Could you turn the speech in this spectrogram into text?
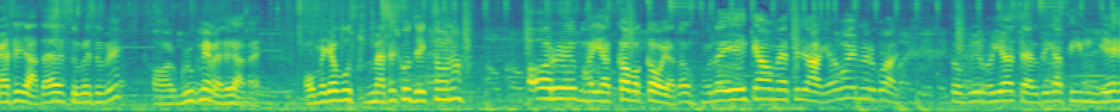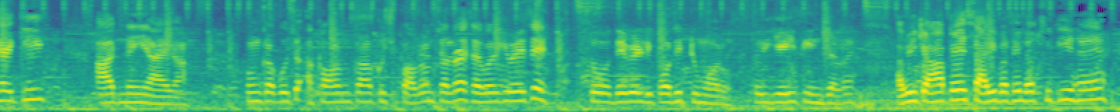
मैसेज आता है सुबह सुबह और ग्रुप में मैसेज आता है। और मैं जब उस मैसेज को देखता हूँ ना और भाई, हक्का बक्का हो जाता हूँ। बोला, ये क्या मैसेज आ गया भाई मेरे को आज? तो फिर भैया सैलरी का सीन ये है कि आज नहीं आएगा। उनका कुछ अकाउंट का कुछ प्रॉब्लम चल रहा है सर्वर की वजह से तो दे विल डिपॉजिट टुमारो तो यही सीन चल रहा है। अभी यहाँ पे सारी बसें लग चुकी है।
